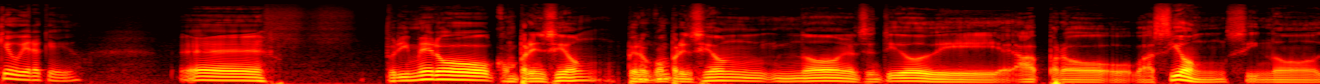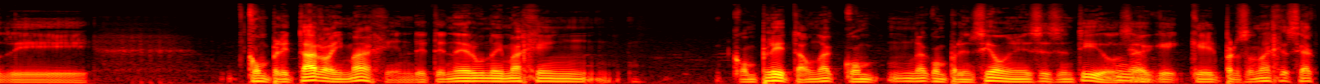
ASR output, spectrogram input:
¿Qué hubiera querido? Eh, Primero, comprensión, pero uh -huh. comprensión no en el sentido de aprobación, sino de completar la imagen, de tener una imagen completa, una, una comprensión en ese sentido, o sea, que, que, el personaje sea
